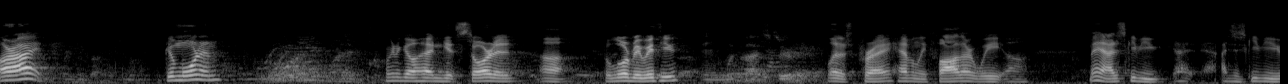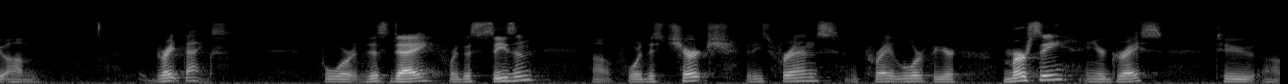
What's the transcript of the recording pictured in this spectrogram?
All right. Good morning. We're going to go ahead and get started. Uh, the Lord be with you. And with thy spirit. Let us pray. Heavenly Father, we, uh, man, I just give you, I just give you um, great thanks for this day, for this season, uh, for this church, for these friends. We pray, Lord, for your mercy and your grace to uh,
